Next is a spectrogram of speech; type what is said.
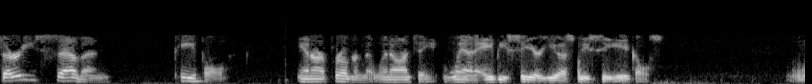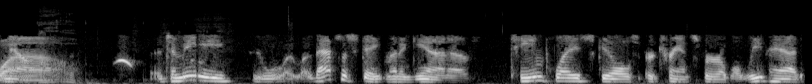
37 people in our program that went on to win ABC or USBC Eagles. Wow. Now, to me, that's a statement again of team play skills are transferable. We've had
